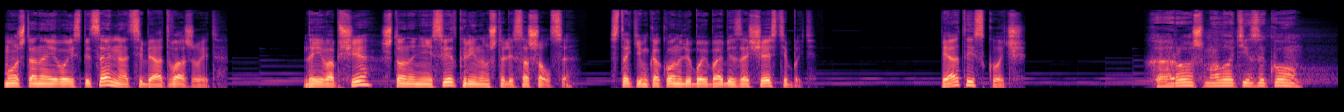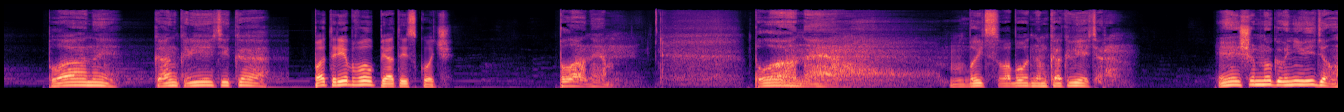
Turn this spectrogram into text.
Может, она его и специально от себя отваживает. Да и вообще, что на ней свет клином, что ли, сошелся? С таким, как он, любой бабе за счастье быть. Пятый скотч. «Хорош молоть языком. Планы, конкретика», – потребовал пятый скотч. «Планы. Планы. Быть свободным, как ветер. Я еще многого не видел,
